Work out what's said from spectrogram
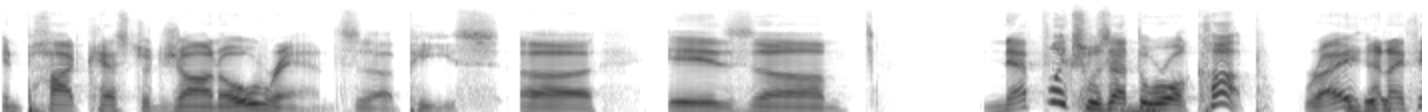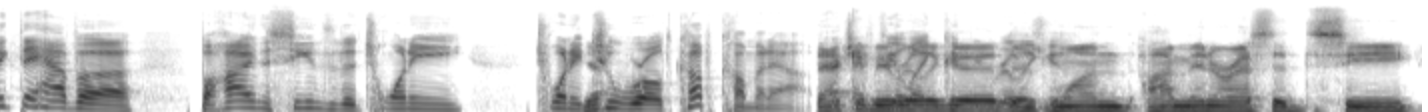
in podcaster John Ourand's uh, piece, uh, is um, Netflix was at the mm-hmm. World Cup, right? Mm-hmm. And I think they have a behind the scenes of the 2022 yep. World Cup coming out. That could be really like good. Be really There's good. one I'm interested to see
